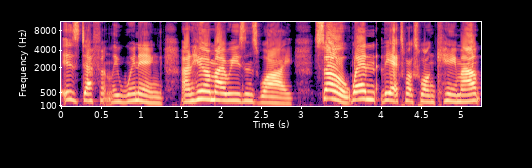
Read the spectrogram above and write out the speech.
is definitely winning. And here are my reasons why. So, when the Xbox One came out,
